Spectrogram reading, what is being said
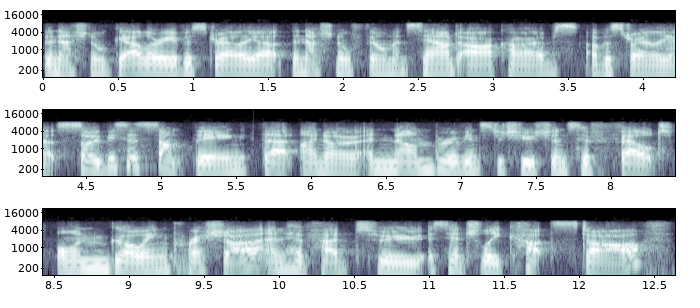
the National Gallery of Australia, the National Film and Sound Archives of Australia. So, this is something that I know a number of institutions have felt ongoing pressure and have had to essentially cut staff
